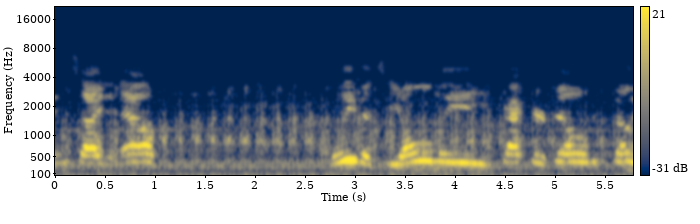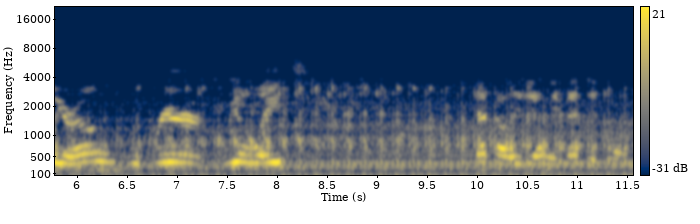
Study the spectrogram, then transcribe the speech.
inside and out. I believe it's the only tractor Failure owns with rear wheel weights. That's probably the only vintage one.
